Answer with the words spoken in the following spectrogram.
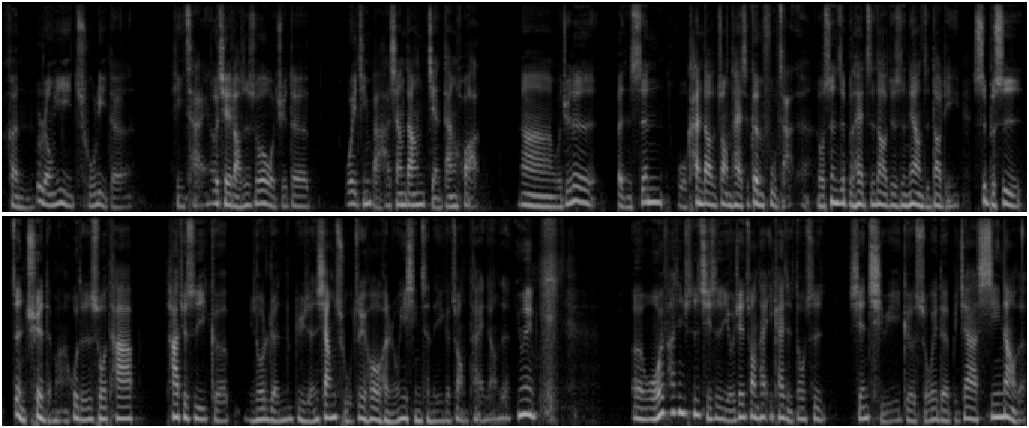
很不容易处理的题材，而且老实说，我觉得我已经把它相当简单化了。那我觉得本身我看到的状态是更复杂的，我甚至不太知道就是那样子到底是不是正确的嘛，或者是说它它就是一个你说人与人相处最后很容易形成的一个状态这样子，因为呃，我会发现就是其实有一些状态一开始都是。先起于一个所谓的比较嬉闹的，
